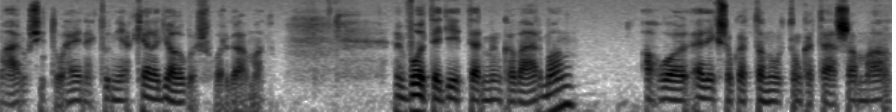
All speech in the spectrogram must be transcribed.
árusító helynek tudnia kell, a gyalogos forgalmat. Volt egy éttermünk a várban, ahol elég sokat tanultunk a társammal.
